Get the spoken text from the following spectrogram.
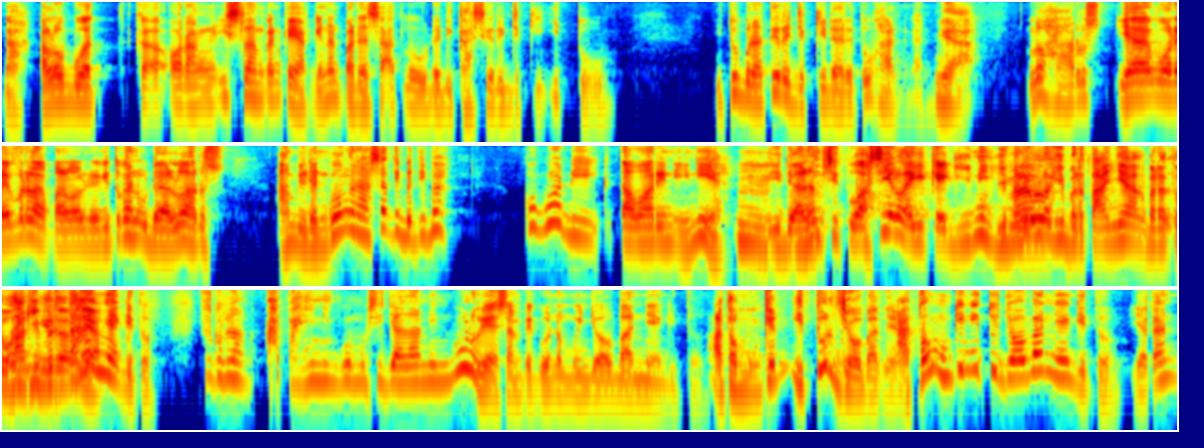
Nah kalau buat ke orang Islam kan keyakinan pada saat lo udah dikasih rejeki itu, itu berarti rejeki dari Tuhan kan. ya, Lo harus ya whatever lah kalau udah gitu kan udah lo harus ambil. Dan gue ngerasa tiba-tiba kok gue ditawarin ini ya. hmm. Di dalam situasi yang lagi kayak gini. Di gitu mana ya. lu lagi bertanya kepada Tuhan lagi gitu. ya. bertanya gitu. Terus gue bilang, apa ini gue mesti jalanin dulu ya sampai gue nemuin jawabannya gitu. Atau mungkin itu jawabannya. Atau mungkin itu jawabannya gitu, ya kan?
